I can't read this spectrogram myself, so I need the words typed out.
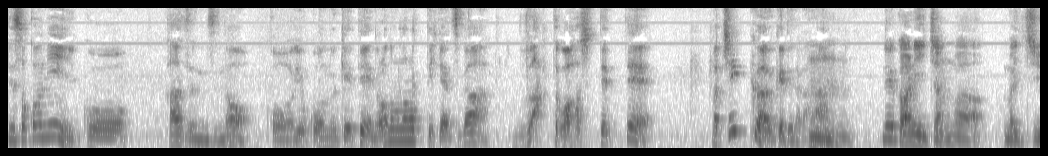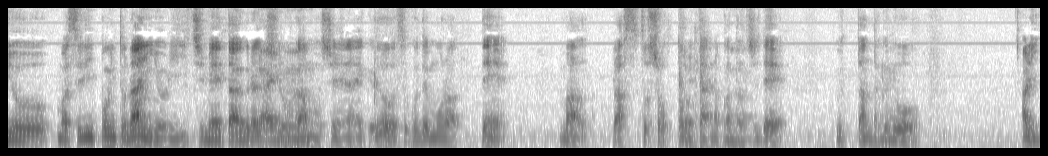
でそこにこうカズンズのこう横を抜けてノロノロノロってきたやつがブワッとこう走ってって、まあ、チェックは受けてたかな、うん。でカリーちゃんが、まあ、一応、まあ、スリーポイントラインより1メーターぐらい後ろかもしれないけど、そこでもらってまあラストショットみたいな形で打ったんだけど、あれ1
